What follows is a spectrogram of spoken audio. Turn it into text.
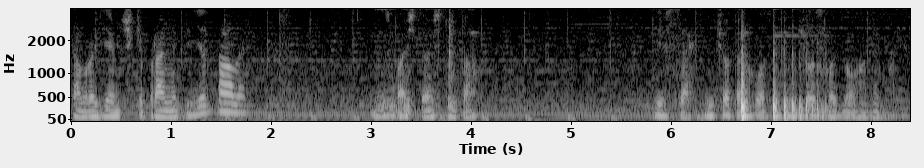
Там роз'ємчики правильно під'єднали. Ось бачите, ось тут. І все. Нічого такого, нічого складного немає.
